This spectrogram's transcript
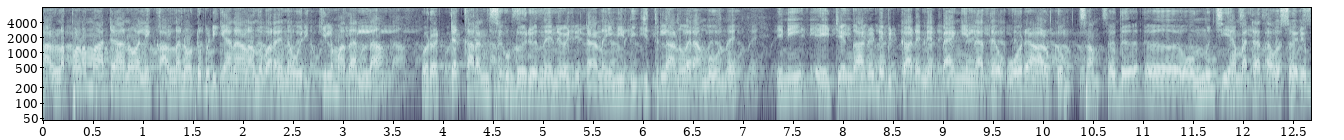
കള്ളപ്പണം മാറ്റാനോ അല്ലെങ്കിൽ കള്ളനോട്ട് പിടിക്കാനാണോ എന്ന് പറയുന്നത് ഒരിക്കലും അതല്ല. ഒരൊറ്റ കറൻസി കൊണ്ടുവരുന്നതിന് വേണ്ടിയിട്ടാണ്. ഇനി ഡിജിറ്റലാണ് വരാൻ പോകുന്നത്. ഇനി A T M card debit card net banking ഇല്ലാത്ത ഒരാൾക്കും ഇത് ഒന്നും ചെയ്യാൻ പറ്റാത്ത അവസ്ഥ വരും.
